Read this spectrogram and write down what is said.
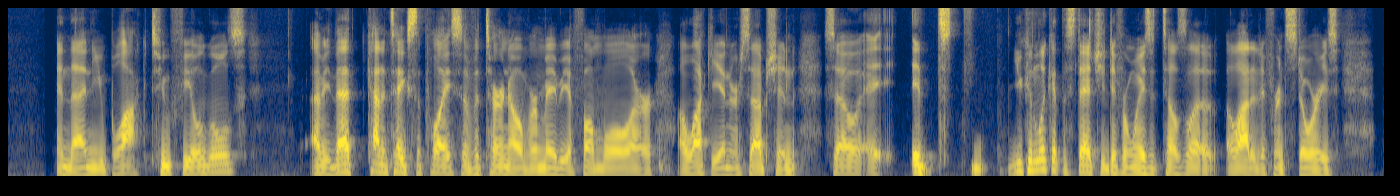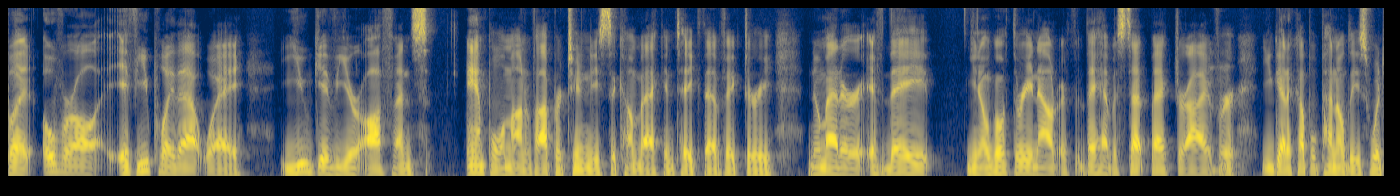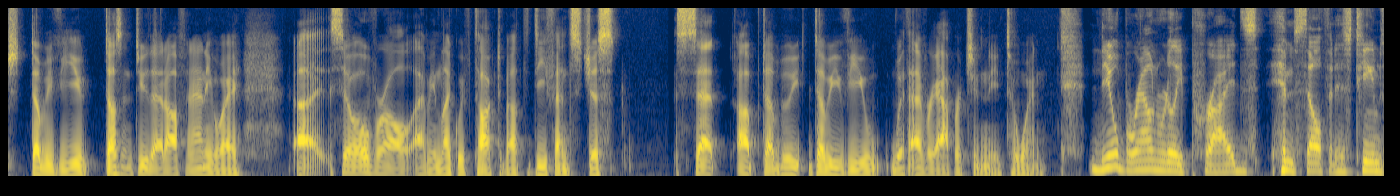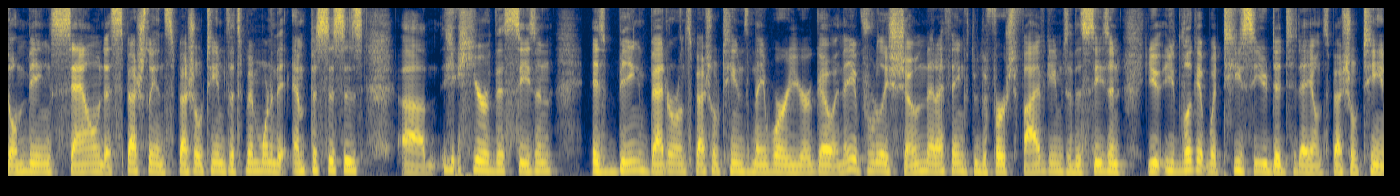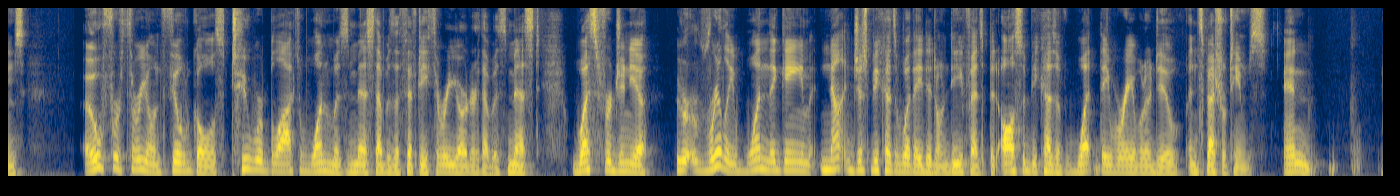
and then you block two field goals, I mean, that kind of takes the place of a turnover, maybe a fumble or a lucky interception. So it, it's you can look at the statue different ways. It tells a, a lot of different stories. But overall, if you play that way, you give your offense ample amount of opportunities to come back and take that victory. No matter if they you know, go three and out if they have a step back drive mm-hmm. or you get a couple penalties, which WVU doesn't do that often anyway. Uh, so overall, I mean, like we've talked about, the defense just set up w, WVU with every opportunity to win. Neal Brown really prides himself and his teams on being sound, especially in special teams. That's been one of the emphases um, here this season is being better on special teams than they were a year ago, and they've really shown that. I think through the first five games of this season, you, you look at what TCU did today on special teams. 0 for 3 on field goals, two were blocked, one was missed. That was a 53 yarder that was missed. West Virginia really won the game not just because of what they did on defense, but also because of what they were able to do in special teams. And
